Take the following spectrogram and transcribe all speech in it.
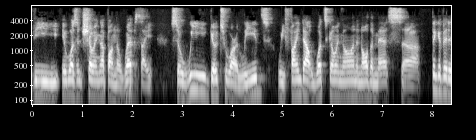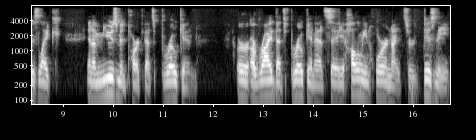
the it wasn't showing up on the website. So we go to our leads, we find out what's going on and all the mess. Uh, think of it as like an amusement park that's broken, or a ride that's broken at, say, Halloween Horror Nights or Disney,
